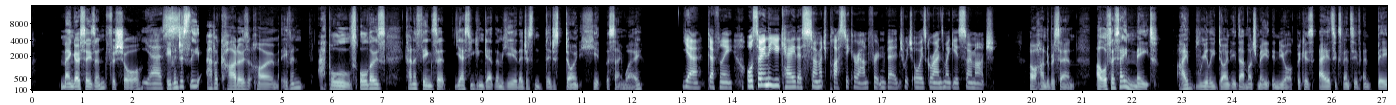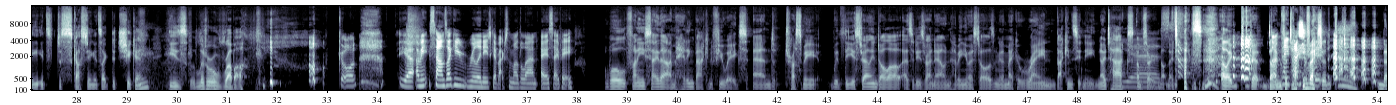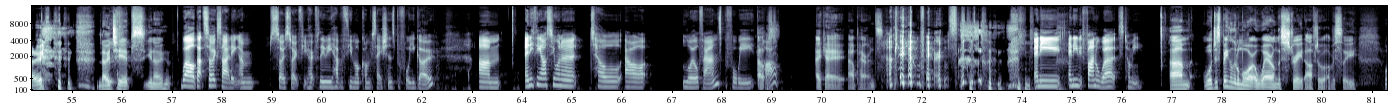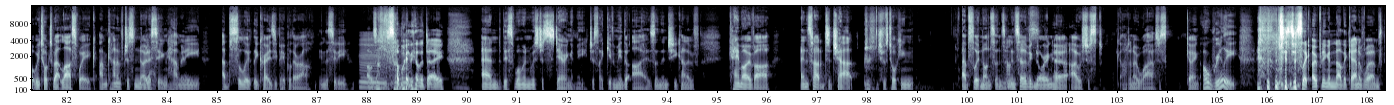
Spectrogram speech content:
Mango season for sure. Yes. Even just the avocados at home, even apples, all those kind of things that yes, you can get them here. They just they just don't hit the same way. Yeah, definitely. Also in the UK, there's so much plastic around fruit and veg, which always grinds my gears so much. Oh, 100%. I'll also say meat. I really don't eat that much meat in New York because A, it's expensive, and B, it's disgusting. It's like the chicken is literal rubber. God. Yeah, I mean, sounds like you really need to get back to the motherland ASAP. Well, funny you say that. I'm heading back in a few weeks, and trust me, with the Australian dollar as it is right now and having US dollars, I'm going to make it rain back in Sydney. No tax. I'm sorry, not no tax. I like get done for tax evasion. no, no tips. You know, Well, that's so exciting. I'm so stoked for you. Hopefully, we have a few more conversations before you go. Um, anything else you want to tell our loyal fans before we Oh. Aka our parents. okay, our parents. any any final words, Tommy? um, well, just being a little more aware on the street after obviously what we talked about last week. I'm kind of just noticing how many absolutely crazy people there are in the city. I was on the Mm, subway mhm. the other day, and this woman was just staring at me, just like giving me the eyes, and then she kind of came over and started to chat. she was talking absolute nonsense. And instead of ignoring her, I was just, I don't know why, I was just going, oh, really? just, just like opening another can of worms.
